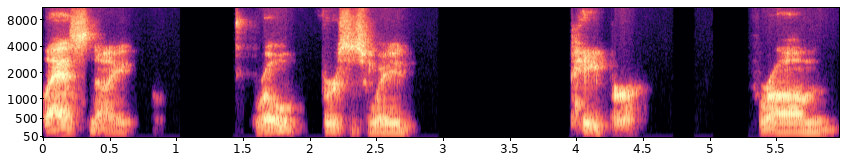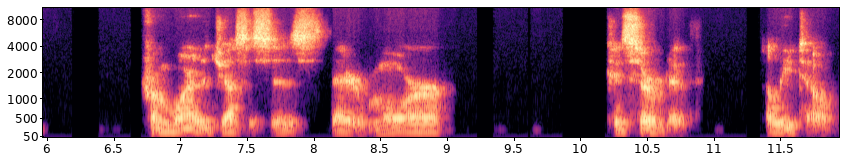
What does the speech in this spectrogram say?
last night, Roe versus Wade paper from from one of the justices that are more conservative, Alito,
